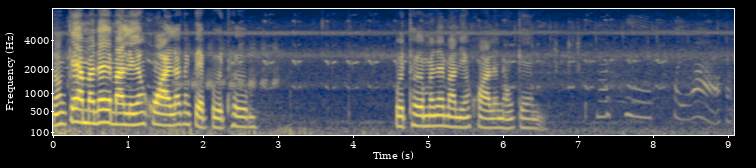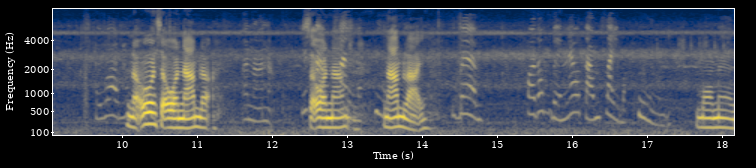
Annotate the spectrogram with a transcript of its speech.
น้องแก้มมาได้มาเลี้ยงควายแล้วตั้งแต่เปิดเทอม เปิดเทอมไม่ได้มาเลี้ยงควายแล้วน้องแก้ม นั่นคือคอยว่าค่ะคอยว่ามั นนะโอ้ยสะออนน้ำแล้วอันนั้นอะสะออนน้ำน้ำหลายพี่แบมพอต้องเป็นแนวตามใส่บักหุ่งมอแมน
